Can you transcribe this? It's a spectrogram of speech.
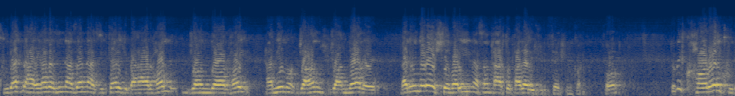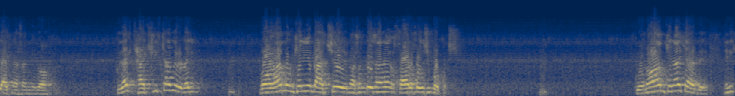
کودک به حقیقت از این نظر نزدیکتره که به هر حال جاندارهای همه جهان جانداره ولی اون داره اشتباهی مثلا پرت و پلا فکر می‌کنه. خب؟ تو به کارهای کودک مثلا نگاه کن. کودک تکلیف نداره ولی واقعا ممکنه یه بچه مثلا بزنه خواهر خودش بکش گناه هم که نکرده. یعنی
